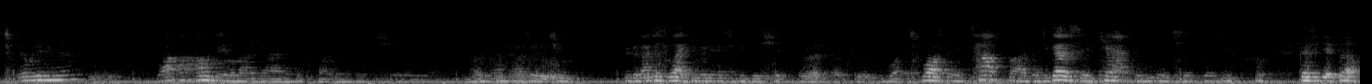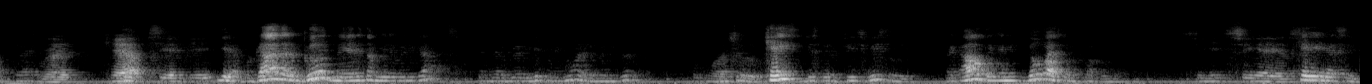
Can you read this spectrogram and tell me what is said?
still hitting that. Mhm. Well, I, I would name a lot of guys that people probably wouldn't think the shit anyway. You know, I mean, I'll tell you the truth. Because I just like the execute this shit. Right, like who? But as far as saying top five, but you gotta say Cap, but he ain't shit, but because he gets up, right? Right. Cap, CAP? Yeah, but guys that are good, man, it's not really many guys that, are really hitting anymore that are really good. Like who? Case just did a piece recently. Like I don't think any, nobody's gonna fuck with him. C, CASC? KASC.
